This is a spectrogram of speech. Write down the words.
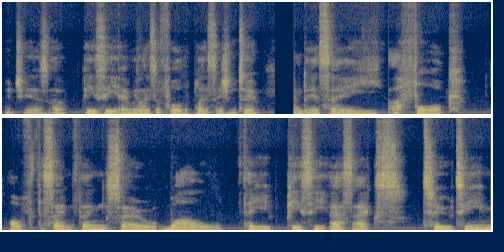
which is a PC emulator for the PlayStation 2. And it's a, a fork of the same thing. So while the PCSX2 team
